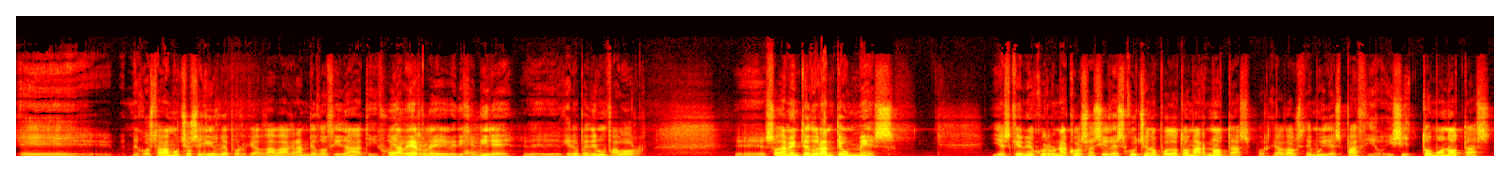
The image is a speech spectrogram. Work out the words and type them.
eh, me costaba mucho seguirle porque hablaba a gran velocidad y fui a verle y le dije, mire, eh, quiero pedir un favor, eh, solamente durante un mes. Y es que me ocurre una cosa, si le escucho no puedo tomar notas porque habla usted muy despacio y si tomo notas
